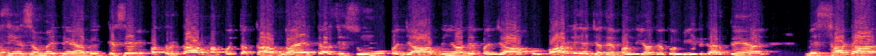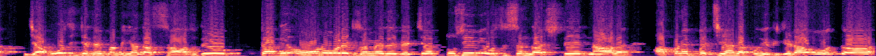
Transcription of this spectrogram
ਅਸੀਂ ਇਹ ਸਮਝਦੇ ਹਾਂ ਵੀ ਕਿਸੇ ਵੀ ਪੱਤਰਕਾਰ ਨਾਲ ਕੋਈ ਧੱਕਾ ਹੁੰਦਾ ਹੈ ਤਾਂ ਅਸੀਂ ਸਮੂਹ ਪੰਜਾਬ ਦੀਆਂ ਤੇ ਪੰਜਾਬ ਤੋਂ ਬਾਹਰਲੀਆਂ ਜਥੇਬੰਦੀਆਂ ਦੇ ਕੋਈ ਉਮੀਦ ਕਰਦੇ ਹਾਂ ਵੀ ਸਾਡਾ ਜਾਂ ਉਸ ਜਥੇਬੰਦੀਆਂ ਦਾ ਸਾਥ ਦਿਓ ਤਾਂ ਕਿ ਆਉਣ ਵਾਲੇ ਸਮੇਂ ਦੇ ਵਿੱਚ ਤੁਸੀਂ ਵੀ ਉਸ ਸੰਘਰਸ਼ ਦੇ ਨਾਲ ਆਪਣੇ ਬੱਚਿਆਂ ਦਾ ਭਵਿੱਖ ਜਿਹੜਾ ਉਹ ਤਾਂ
